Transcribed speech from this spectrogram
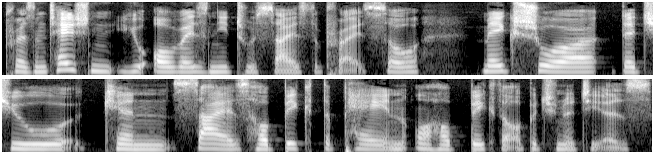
presentation, you always need to size the price. So make sure that you can size how big the pain or how big the opportunity is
